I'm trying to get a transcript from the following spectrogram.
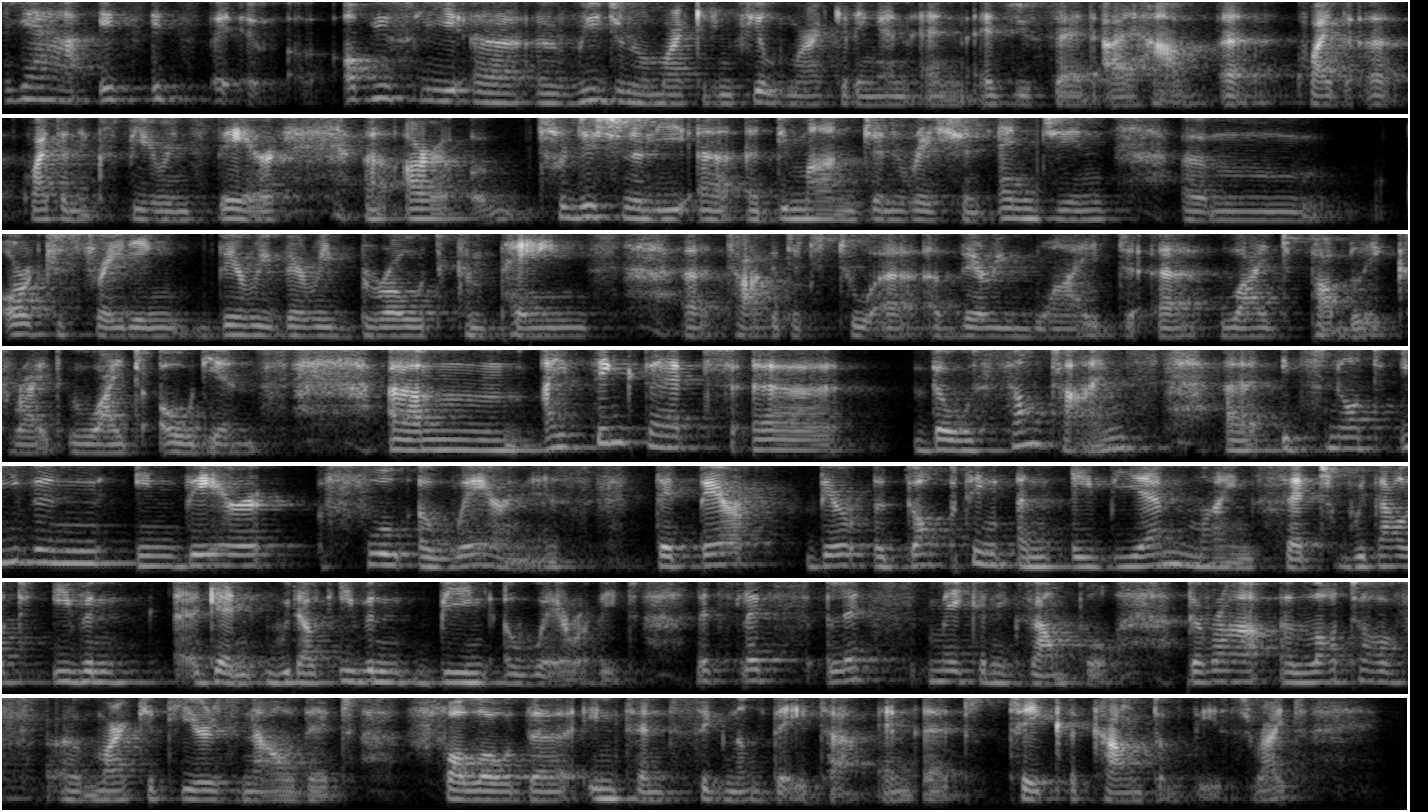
Yeah, it's it's uh, obviously a, a, regional marketing, field marketing, and and as you said, I have uh, quite a, quite an experience there. Uh, are traditionally a, a, demand generation engine. Um, orchestrating very very broad campaigns uh, targeted to a, a very wide uh, wide public right wide audience um, i think that uh, though sometimes uh, it's not even in their full awareness that they're they're adopting an ABM mindset without even again without even being aware of it. Let's let's let's make an example. There are a lot of uh, marketeers now that follow the intent signal data and that take account of this, right?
